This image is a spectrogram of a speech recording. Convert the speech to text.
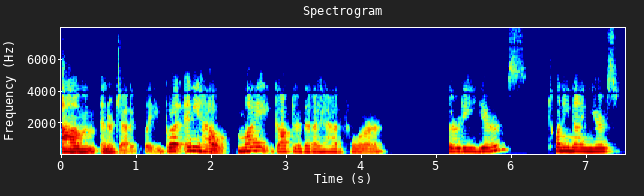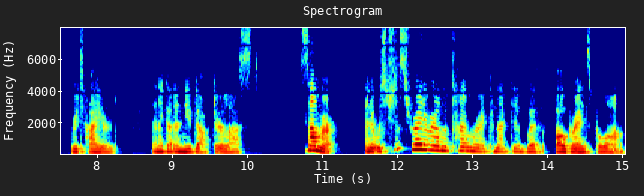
um, energetically. But anyhow, my doctor that I had for 30 years, 29 years, retired. And I got a new doctor last summer. And it was just right around the time where I connected with All Brains Belong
